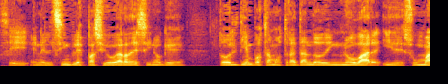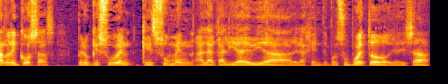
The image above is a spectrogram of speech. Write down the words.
Sí, en el simple espacio verde, sino que todo el tiempo estamos tratando de innovar y de sumarle cosas, pero que suben, que sumen a la calidad de vida de la gente. Por supuesto, desde ya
